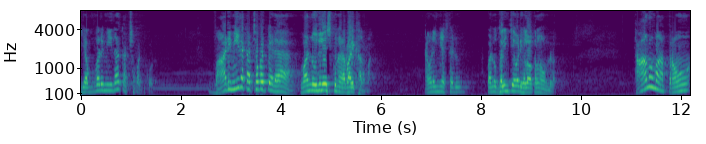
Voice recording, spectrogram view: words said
ఎవ్వరి మీద కక్ష పట్టుకోడు. వాడి మీద కక్ష పట్టాడా? వాడిని వదిలేసుకున్నాడు? వాడి కర్మ. ఆవిడేం చేస్తాడు? వాడిని ఉద్ధరించేవాడు లోకంలో ఉండడు. తాను మాత్రం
